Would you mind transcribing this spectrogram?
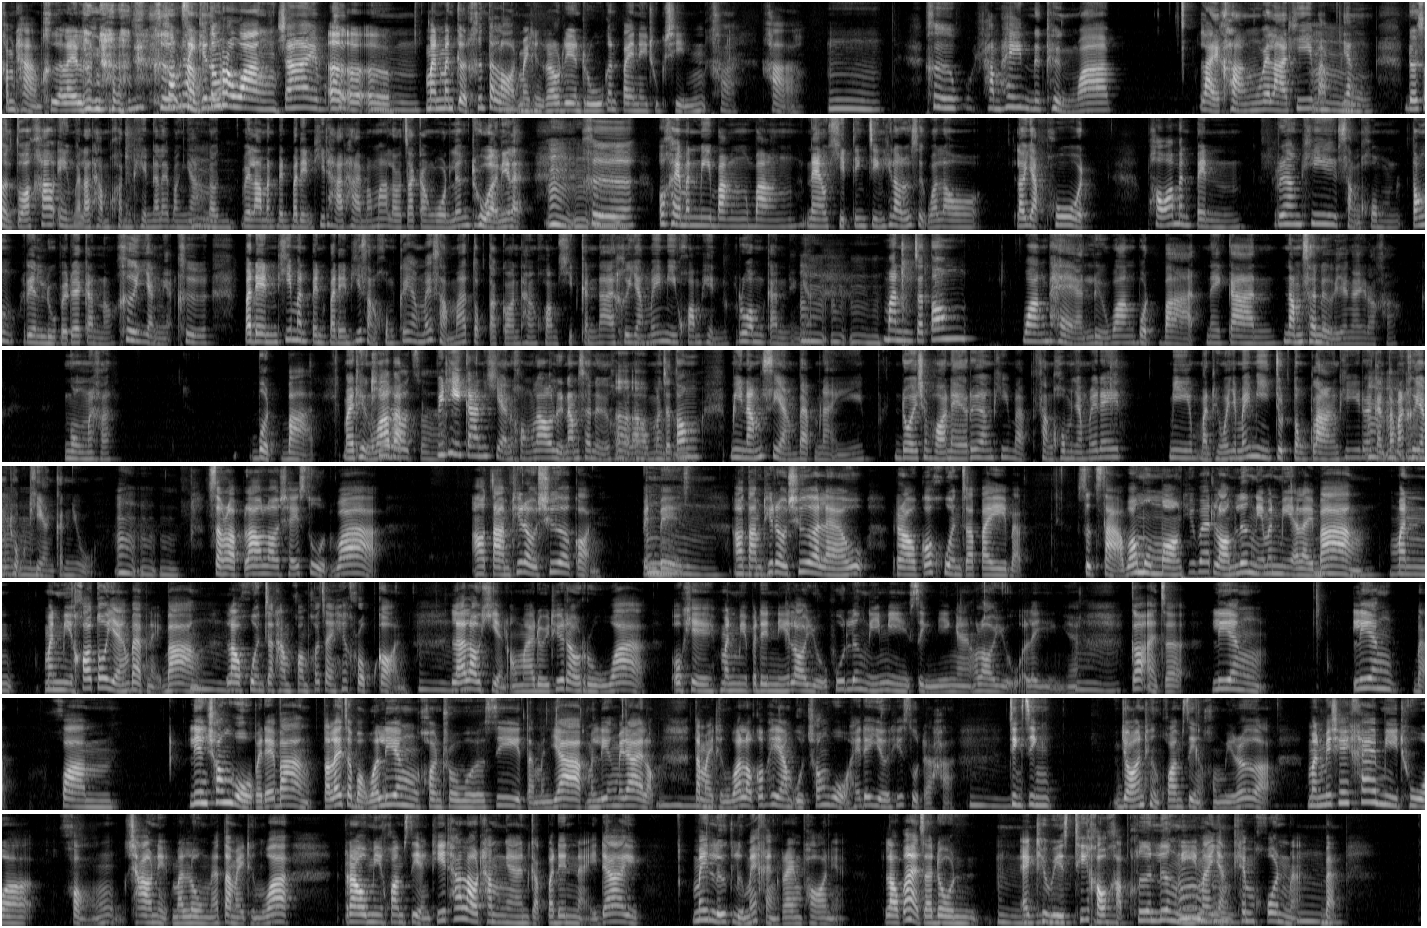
คำถามคืออะไรแล้วนะ คือสิ่งที่ต้องระวัง ใช่ เออเออเออมันมันเกิดขึ้นตลอด หมายถึงเราเรียนรู้กันไปในทุกชิ้น ค่ะ ค่ะ อืม คือทำให้นึกถึงว่าหลายครั้งเวลาที่แบบอย่างโดยส่วนตัวข้าวเองเวลาทำคอนเทนต์อะไรบางอย่าง เราเวลามันเป็นประเด็นที่ท้าทายมากๆ เราจะกังวลเรื่องทัวร์นี่แหละคือโอเคมันมีบางบางแนวคิดจริง ๆ ที่เรารู้สึกว่าเราเราอยากพูด เพราะว่ามันเป็น เรื่องที่สังคมต้องเรียนรู้ไปด้วยกันเนาะคืออย่างเนี้ยคือประเด็นที่มันเป็นประเด็นที่สังคมก็ยังไม่สามารถตกตะกอนทางความคิดกันได้ คือยังไม่มีความเห็นร่วมกันอย่างเงี้ยมันจะต้องวางแผนหรือวางบทบาทในการนำเสนอยังไงหรอคะงงไหมคะ บทบาท หมายถึงว่าแบบวิธีการเขียนของเราหรือนำเสนอของเรา มันจะต้องมีน้ำเสียงแบบไหน โดยเฉพาะในเรื่องที่แบบสังคมยังไม่ได้ มีหมายถึงว่ายังไม่มีจุดตรงกลางที่ด้วยกันแต่มันคือยังถกเถียงกันอยู่ อืมอืมอืมสำหรับเราเราใช้สูตรว่า เอาตามที่เราเชื่อก่อนเป็นเบส เอาตามที่เราเชื่อแล้ว เราก็ควรจะไปแบบศึกษาว่ามุมมองที่แวดล้อมเรื่องนี้มันมีอะไรบ้าง มันมันมีข้อโต้แย้งแบบไหนบ้าง เราควรจะทำความเข้าใจให้ครบก่อน แล้วเราเขียนออกมาโดยที่เรารู้ว่า โอเค มันมีประเด็นนี้รออยู่พูดเรื่องนี้มีสิ่งนี้ง้างรออยู่อะไรอย่างเงี้ยก็อาจจะเลี่ยง เลี่ยงแบบความเลี่ยงช่องโหว่ไปได้บ้าง ตอนแรกจะบอกว่าเลี่ยง controversy แต่มันยาก มันเลี่ยงไม่ได้หรอก แต่หมายถึงว่าเราก็พยายามอุดช่องโหว่ให้ได้เยอะที่สุดอะค่ะ จริง ๆ ย้อนถึงความเสี่ยงของ Mirror อะมันไม่ใช่แค่มีทัวร์ของชาวเน็ตมาลงนะ แต่หมายถึงว่า เรามีความเสี่ยงที่ถ้าเราทำงานกับประเด็นไหนได้ ไม่ลึกหรือไม่แข็งแรงพอเนี่ย เราก็อาจจะโดน activist ที่เขาขับเคลื่อนเรื่องนี้มาอย่างเข้มข้นอะแบบ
